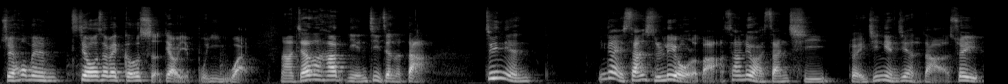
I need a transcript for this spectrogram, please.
所以后面季后赛被割舍掉也不意外。那加上他年纪真的大，今年应该也三十六了吧，三十六还三七，对，已经年纪很大了，所以。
